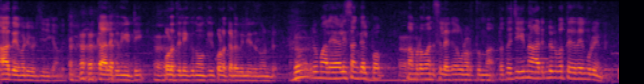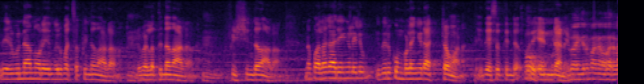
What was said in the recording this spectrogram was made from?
അതെ മടി പിടിച്ചിരിക്കാൻ പറ്റും കാലൊക്കെ നീട്ടി കുളത്തിലേക്ക് നോക്കി കുളക്കടവിൽ ഇരുന്നുകൊണ്ട് ഒരു മലയാളി സങ്കല്പം നമ്മുടെ മനസ്സിലൊക്കെ ഉണർത്തുന്ന. പ്രത്യേകിച്ച് ഈ നാടിന്റെ ഒരു പ്രത്യേകതയും കൂടിയുണ്ട്. ഇത് എഴുപുന്ന എന്ന് പറയുന്ന ഒരു പച്ചപ്പിന്റെ നാടാണ്. ഒരു വെള്ളത്തിന്റെ നാടാണ്. ഫിഷിന്റെ നാടാണ്. പിന്നെ പല കാര്യങ്ങളിലും ഇതൊരു കുമ്പളങ്ങിയുടെ അറ്റമാണ്. ഈ ദേശത്തിന്റെ ഒരു എൻഡാണ് മനോഹരമാണ്.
